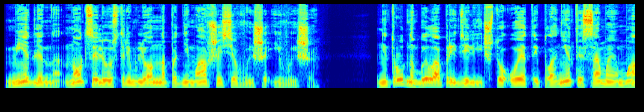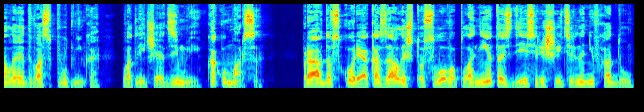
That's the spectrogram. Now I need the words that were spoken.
медленно, но целеустремленно поднимавшийся выше и выше. Нетрудно было определить, что у этой планеты самое малое два спутника, в отличие от Земли, как у Марса. Правда, вскоре оказалось, что слово «планета» здесь решительно не в ходу,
